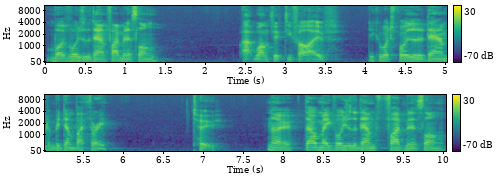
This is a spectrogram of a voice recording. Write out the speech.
What, Voyage of the Damned, five minutes long? At one fifty five, You could watch Voyage of the Damned and be done by 3. Two. No, that would make Voyage of the Damned five minutes long.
